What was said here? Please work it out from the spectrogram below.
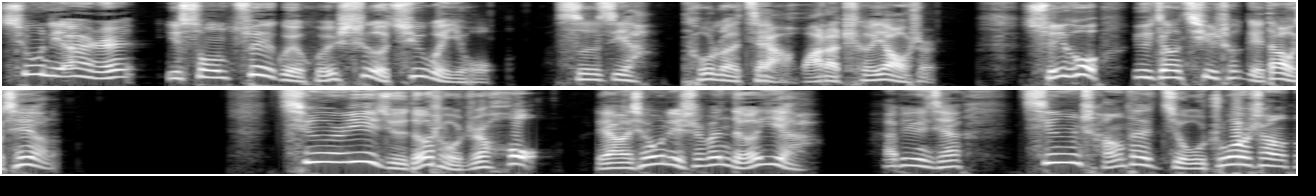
兄弟二人以送醉鬼回社区为由，司机啊偷了贾华的车钥匙，随后又将汽车给盗窃了。轻而易举得手之后，两兄弟十分得意啊，还并且经常在酒桌上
